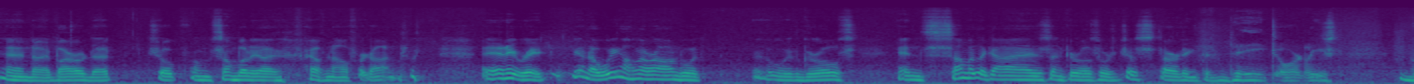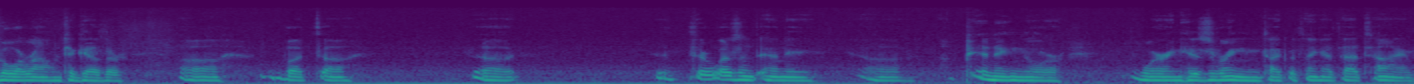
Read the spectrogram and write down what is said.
and I borrowed that joke from somebody I have now forgotten. At any rate, you know, we hung around with with girls, and some of the guys and girls were just starting to date, or at least go around together. Uh, but uh, uh, there wasn't any uh, pinning or wearing his ring type of thing at that time.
